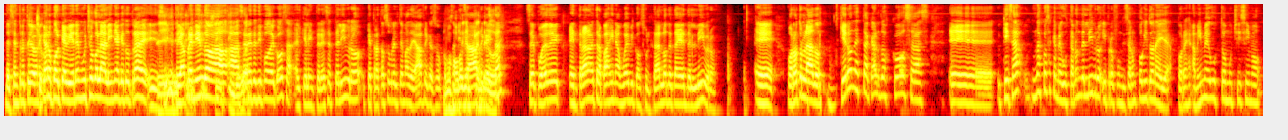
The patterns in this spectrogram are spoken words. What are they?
del Centro de Estudios Americanos, porque viene mucho con la línea que tú traes y sí, estoy aprendiendo a, hacer este tipo de cosas. El que le interese este libro, que trata sobre el tema de África, cómo se piensa África y tal, se puede entrar a nuestra página web y consultar los detalles del libro. Eh, por otro lado, quiero destacar dos cosas eh, quizás unas cosas que me gustaron del libro y profundizar un poquito en ellas. Por a mí me gustó muchísimo.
